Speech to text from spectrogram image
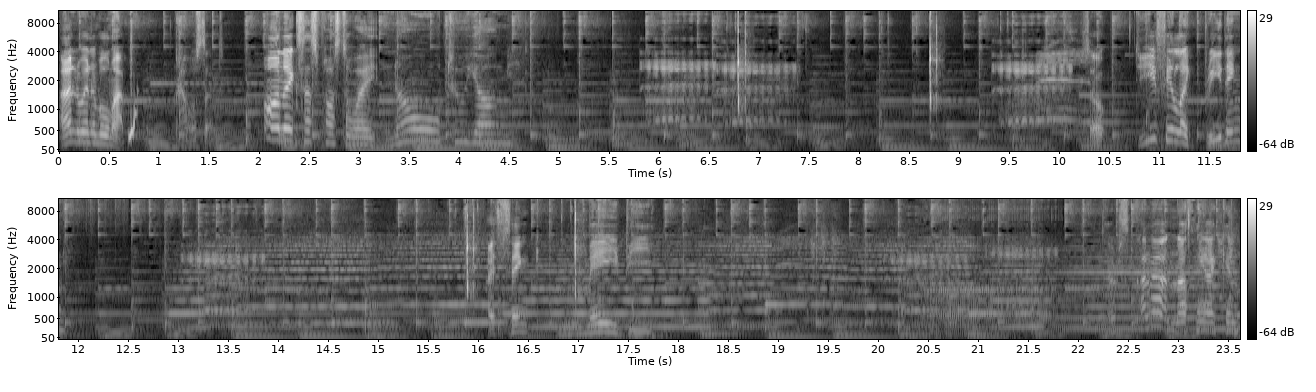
Unwinnable map. How was that? Onyx has passed away. No, too young. So, do you feel like breathing? I think maybe there's kind of nothing I can.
